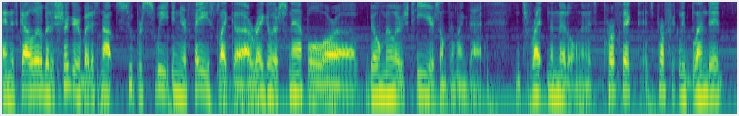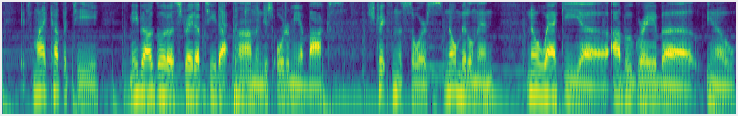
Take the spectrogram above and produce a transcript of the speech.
And it's got a little bit of sugar, but it's not super sweet in your face like a, a regular Snapple or a Bill Miller's tea or something like that. It's right in the middle, and it's perfect. It's perfectly blended it's my cup of tea. Maybe I'll go to straightuptea.com and just order me a box straight from the source. No middlemen. No wacky uh, Abu Ghraib, uh, you know,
